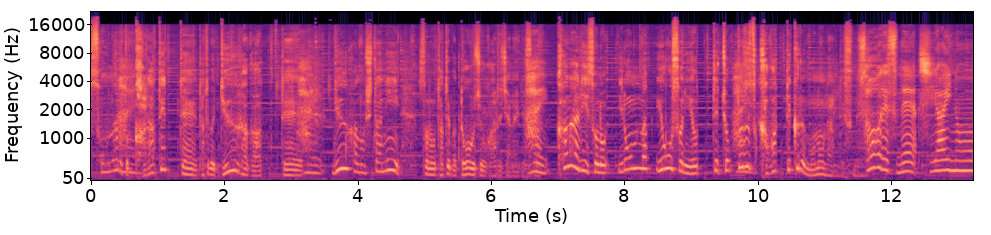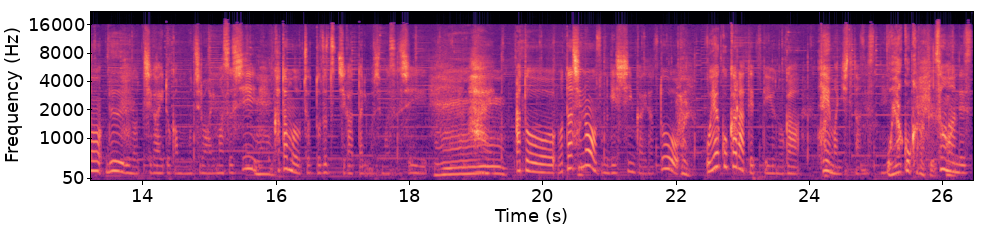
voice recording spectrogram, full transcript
そうなると空手って、例えば流派があっ、はい、流派の下にその例えば道場があるじゃないですか、はい、かなりそのいろんな要素によってちょっとずつ変わってくるものなんですね、はい、そうですね。試合のルールの違いとかももちろんありますし、うん、型もちょっとずつ違ったりもしますし、はい、あと私のその月神会だと、親子空手っていうのがテーマにしてたんですね、親子空手。そうなんです、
